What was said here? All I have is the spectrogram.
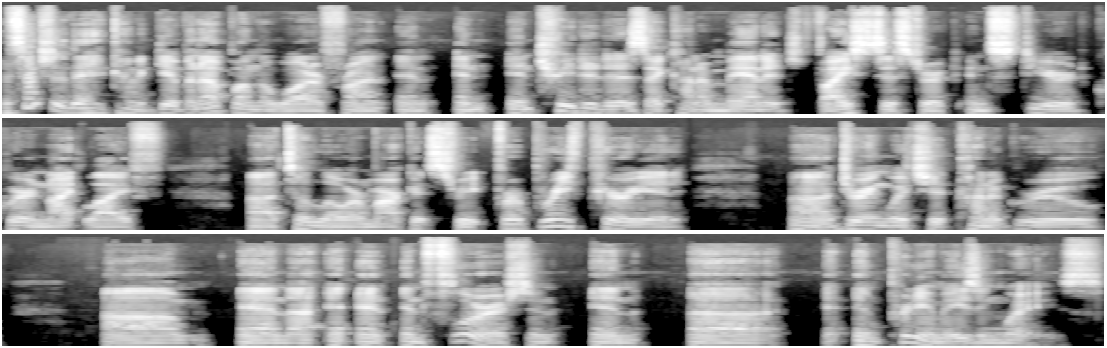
essentially they had kind of given up on the waterfront and, and, and treated it as a kind of managed vice district and steered queer nightlife uh, to lower Market Street for a brief period uh, during which it kind of grew um, and, uh, and, and flourished in, in, uh, in pretty amazing ways.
